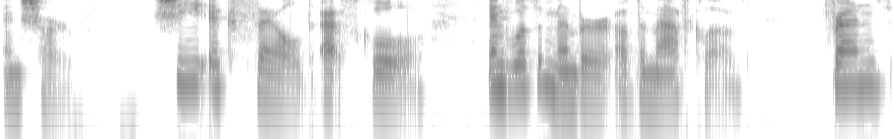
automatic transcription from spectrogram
and sharp. She excelled at school and was a member of the math club. Friends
